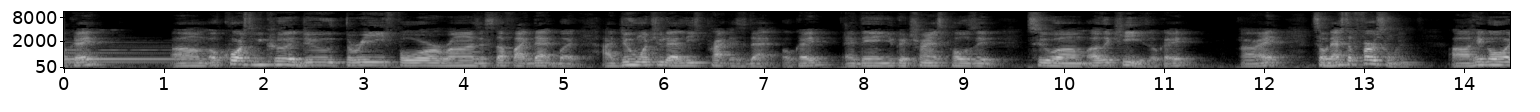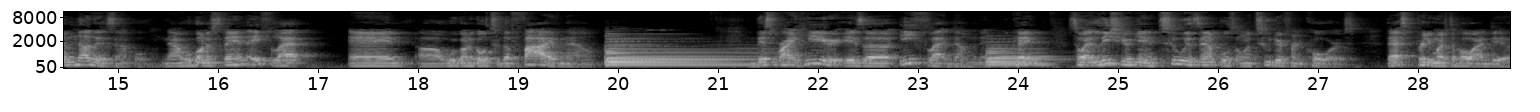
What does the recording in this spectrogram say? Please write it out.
Okay, um, of course, we could do three, four runs and stuff like that, but I do want you to at least practice that, okay? And then you could transpose it to um, other keys, okay? All right, so that's the first one. Uh, here go another example. Now we're gonna stay in A flat and uh, we're gonna go to the five now. This right here is a E flat dominant, okay? So at least you're getting two examples on two different chords. That's pretty much the whole idea,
